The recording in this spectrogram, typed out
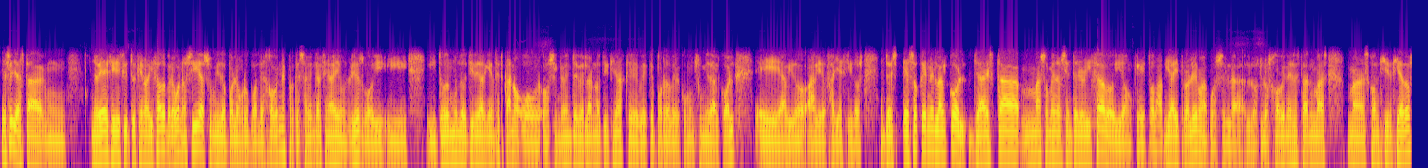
Eso ya está mm, no voy a decir institucionalizado, pero bueno, sí asumido por los grupos de jóvenes porque saben que al final hay un riesgo y, y, todo el mundo tiene a alguien cercano o, simplemente ver las noticias que ve que por haber consumido alcohol eh, ha, habido, ha habido fallecidos. Entonces, eso que en el alcohol ya está más o menos interiorizado y aunque todavía hay problema, pues los, los, jóvenes están más, más concienciados,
